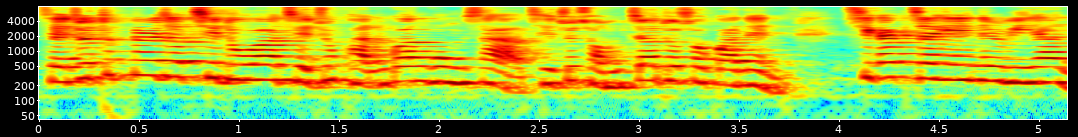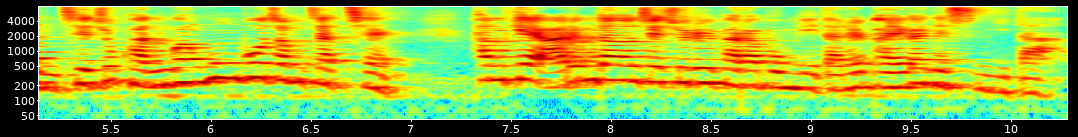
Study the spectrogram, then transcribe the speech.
제주특별자치도와 제주관광공사, 제주점자도서관은 시각장애인을 위한 제주관광 홍보점자책 함께 아름다운 제주를 바라봅니다를 발간했습니다.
